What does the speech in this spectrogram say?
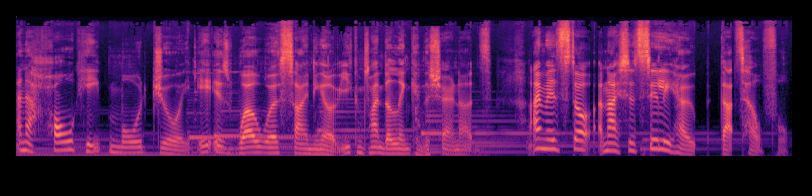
and a whole heap more joy. It is well worth signing up. You can find the link in the show notes. I'm Ed Stott, and I sincerely hope that's helpful.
